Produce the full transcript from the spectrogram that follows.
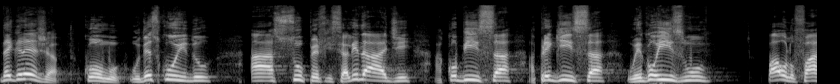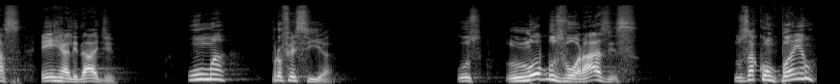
da igreja, como o descuido, a superficialidade, a cobiça, a preguiça, o egoísmo. Paulo faz, em realidade, uma profecia. Os lobos vorazes nos acompanham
